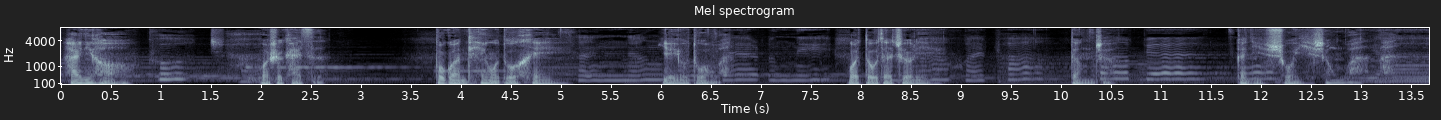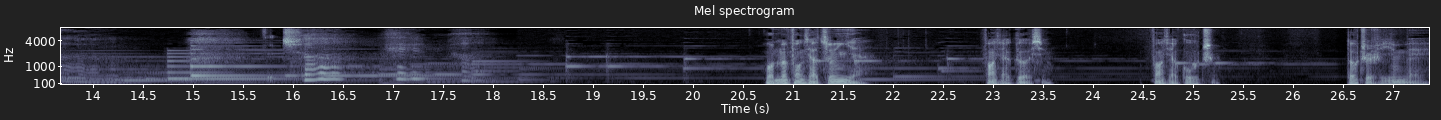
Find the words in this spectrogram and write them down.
嗨，你好，我是凯子。不管天有多黑，夜有多晚，我都在这里等着跟你说一声晚安。我们放下尊严，放下个性，放下固执，都只是因为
